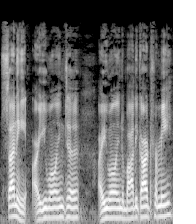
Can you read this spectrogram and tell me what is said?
Sonny, are you willing to are you willing to bodyguard for me?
